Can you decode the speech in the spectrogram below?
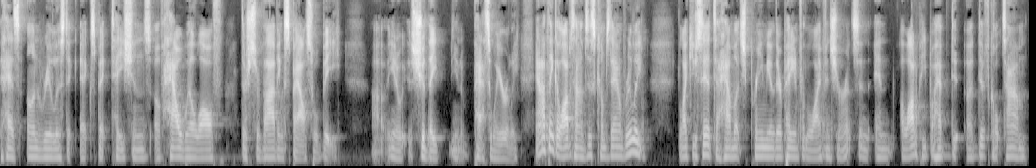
has unrealistic expectations of how well off their surviving spouse will be uh, you know, should they, you know, pass away early. And I think a lot of times this comes down really, like you said, to how much premium they're paying for the life insurance. And, and a lot of people have di- a difficult time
